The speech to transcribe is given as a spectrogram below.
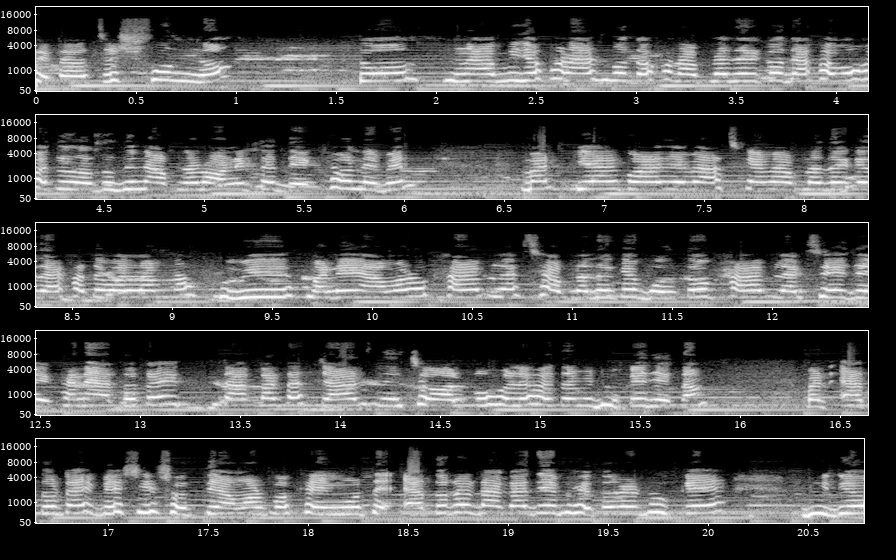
সেটা হচ্ছে শূন্য। তো আমি যখন আসব তখন আপনাদেরকেও দেখাবো, হয়তো ততদিন আপনারা অনেকটা দেখেও নেবেন। বাট কি আর করা যাবে, আজকে আমি আপনাদেরকে দেখাতে পারলাম না। খুবই মানে আমারও খারাপ লাগছে, আপনাদেরকে বলতেও খারাপ লাগছে যে এখানে এতটাই টাকাটা চার্জ নিচ্ছে, অল্প হলে হয়তো আমি ঢুকে যেতাম। বাট এতটাই বেশি সত্যি আমার পক্ষে এই মুহূর্তে এতটা টাকা দিয়ে ভেতরে ঢুকে ভিডিও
